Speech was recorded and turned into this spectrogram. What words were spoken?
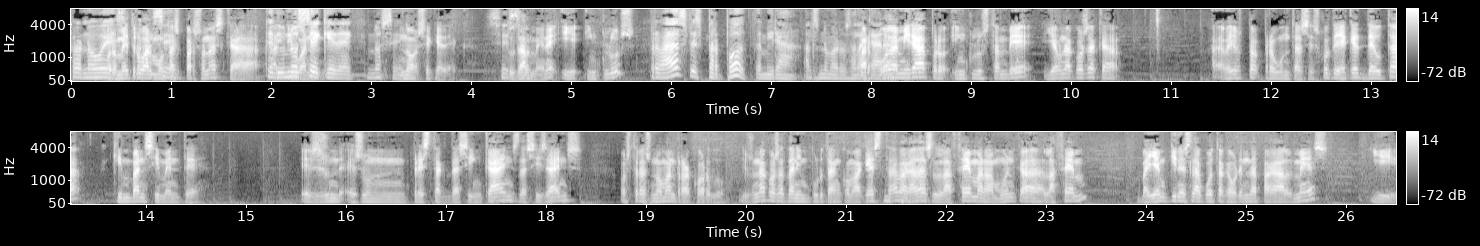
però, no és, però m'he trobat moltes persones que... Que diu, diuen, no sé què dec, no sé. No sé què dec. Sí, Totalment, sí. eh? I inclús... Però a vegades és per por de mirar els números a la per cara. Per por de mirar, però inclús també hi ha una cosa que... A vegades preguntes, escolta, i aquest deute quin venciment té? És un, és un préstec de 5 anys, de 6 anys? Ostres, no me'n recordo. Dius, una cosa tan important com aquesta, a vegades la fem, en el moment que la fem, veiem quina és la quota que haurem de pagar al mes i,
